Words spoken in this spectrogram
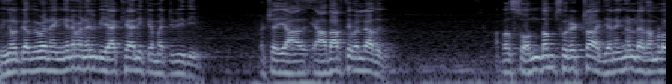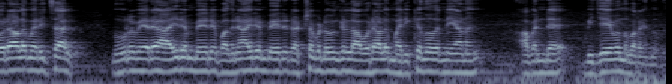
നിങ്ങൾക്കത് വേണം എങ്ങനെ വേണമെങ്കിലും വ്യാഖ്യാനിക്കാം മറ്റു രീതിയിൽ. പക്ഷേ യാഥാർത്ഥ്യമല്ല അത് അപ്പോൾ സ്വന്തം സുരക്ഷ ജനങ്ങളുടെ നമ്മൾ ഒരാൾ മരിച്ചാൽ നൂറ് പേര് ആയിരം പേര് പതിനായിരം പേര് രക്ഷപ്പെടുമെങ്കിൽ ആ ഒരാൾ മരിക്കുന്നത് തന്നെയാണ് അവന്റെ വിജയമെന്ന് പറയുന്നത്.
